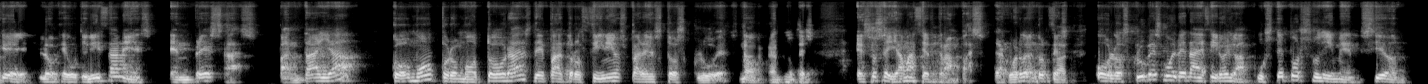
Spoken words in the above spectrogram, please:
que lo que utilizan es empresas pantalla como promotoras de patrocinios para estos clubes. No, entonces, eso se llama hacer trampas, ¿de acuerdo? Entonces, o los clubes vuelven a decir, oiga, usted por su dimensión,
